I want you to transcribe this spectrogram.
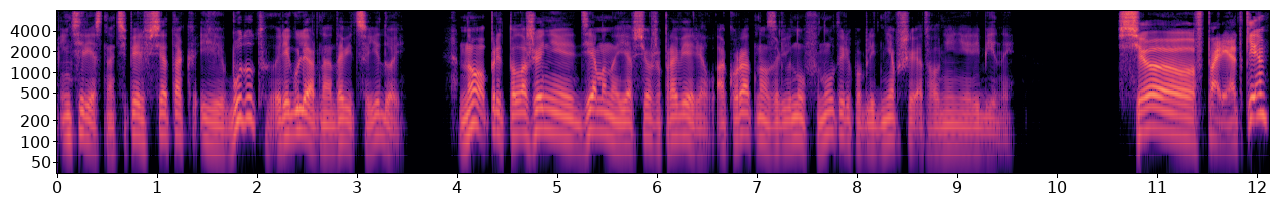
интересно, теперь все так и будут регулярно давиться едой? Но предположение демона я все же проверил, аккуратно заглянув внутрь побледневшей от волнения рябины. «Все в порядке?»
